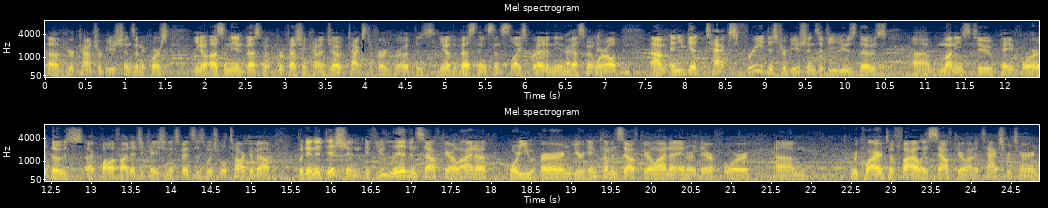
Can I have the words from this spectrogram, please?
of your contributions. And, of course, you know, us in the investment profession kind of joke tax deferred growth is, you know, the best thing since sliced bread in the investment world. Um, and you get tax free distributions if you use those um, monies to pay for those uh, qualified education expenses, which we'll talk about. But in addition, if you live in South Carolina or you earn your income in South Carolina and are therefore um, required to file a South Carolina tax return,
